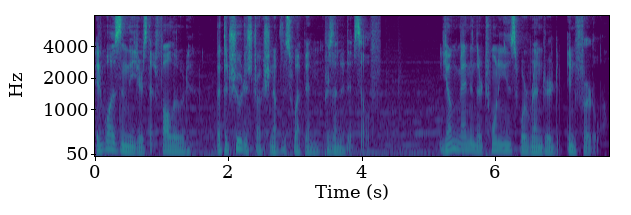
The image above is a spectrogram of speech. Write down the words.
It was in the years that followed that the true destruction of this weapon presented itself. Young men in their 20s were rendered infertile.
